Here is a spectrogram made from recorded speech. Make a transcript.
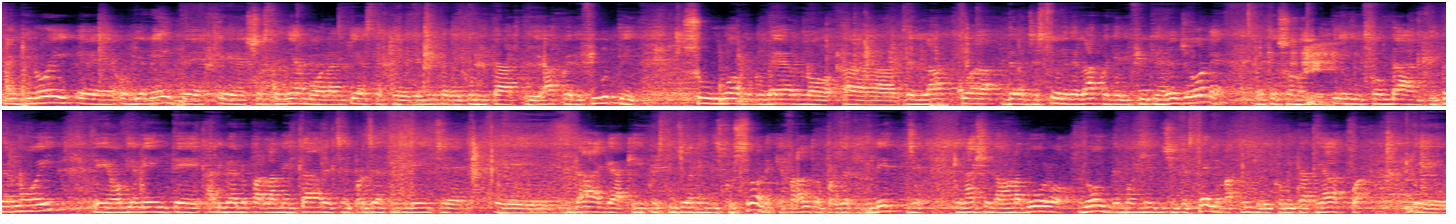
Anche noi eh, ovviamente eh, sosteniamo la richiesta che è venuta dai comitati acqua e rifiuti su un nuovo governo eh, della gestione dell'acqua e dei rifiuti in regione perché sono dei temi fondanti per noi. E ovviamente a livello parlamentare c'è il progetto di legge eh, DAGA che in questi giorni è in discussione, che fra l'altro è un progetto di legge che nasce da un lavoro non del Movimento 5 Stelle ma appunto dei comitati acqua eh,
